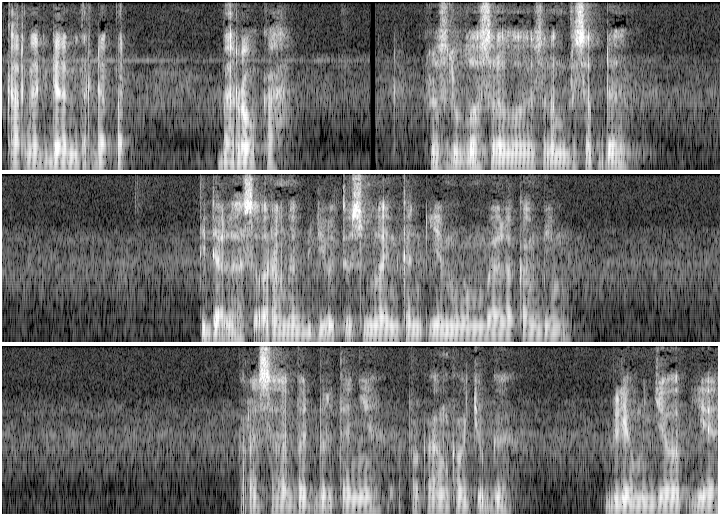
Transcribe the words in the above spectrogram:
karena di dalamnya terdapat barokah. Rasulullah SAW bersabda, Tidaklah seorang nabi diutus melainkan ia mengembala kambing. Para sahabat bertanya, apakah engkau juga? Beliau menjawab, ya,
